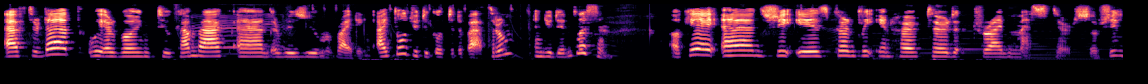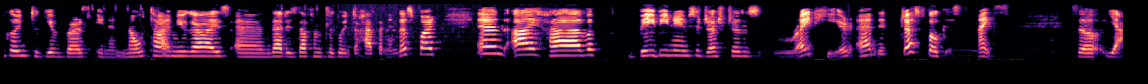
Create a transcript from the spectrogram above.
After that, we are going to come back and resume writing. I told you to go to the bathroom and you didn't listen. Okay, and she is currently in her third trimester. So she's going to give birth in no time, you guys, and that is definitely going to happen in this part. And I have baby name suggestions right here, and it just focused. Nice. So yeah,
